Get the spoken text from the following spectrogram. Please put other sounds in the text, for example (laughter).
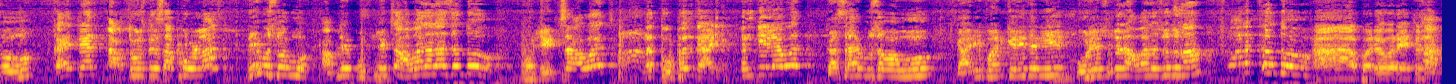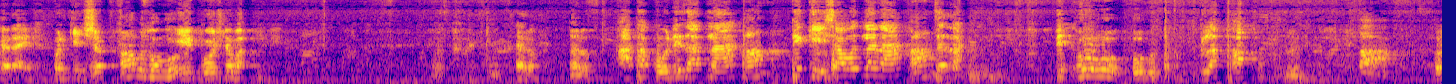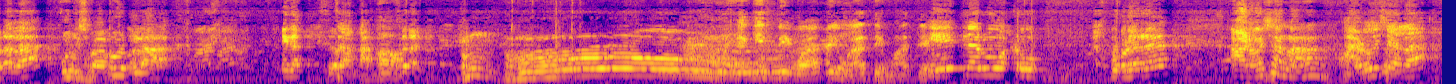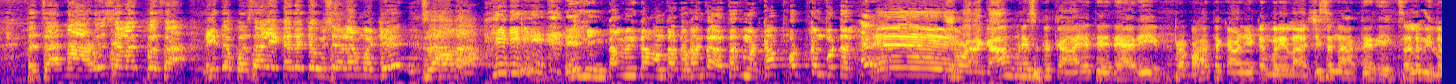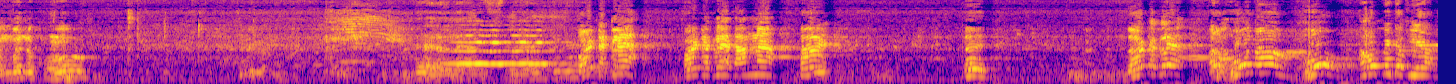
काय ट्रेन तूच तसा फोडला? नाही भाऊ आपल्या बुकलेटचा आवाज आला असेल तो. बुलेटचा आवाज? ना तू पण गाडी बंद केल्यावर? कसा आहे पुष्पा भाऊ गाडी बंद केली तरी पुढे सुद्धा आवाज असतो ना? चालतो हा बरोबर आहे तुझं. खरं आहे. पण केशव हा पुष्पा भाऊ एक गोष्ट बा हॅलो. हॅलो. आता कोणी जात ना हा? ते केशावतला ना हा. जरा हो हो हो. हा. कोणाला? पुष्पा बोला तेव्हा तेव्हा तेव्हा तेव्हा आडोशाला. आडोशाला. तर जा ना आडोशालाच बसा. नाही तर बसाल एखाद्याच्या उशाला म्हणजे झाला हे (laughs) निघता मिळता आमचा दोघांचा अथच मटका फटकन पटल. ए. स्वर्गा म्हणे सगळं काय ते अरे प्रभात काळी टमरेला अशीच ना तर रे. चल विलंब नको. होय टाकल्या होय टाकल्या थांब ना. होय टाकल्या. अरे हो ना हो. अहो मी टकल्या.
